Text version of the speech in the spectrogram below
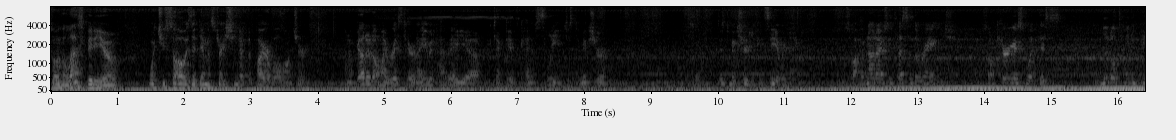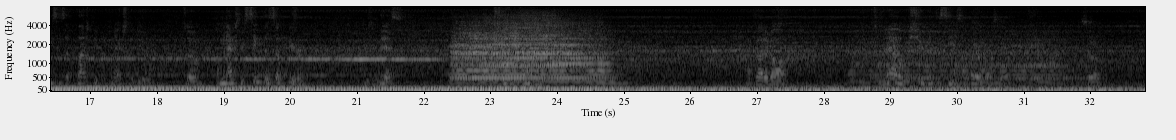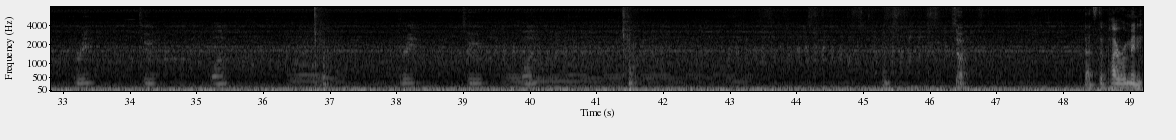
So in the last video, what you saw was a demonstration of the fireball launcher. And I've got it on my wrist here and I even have a uh, protective kind of sleeve just to make sure, so just to make sure you can see everything. So I have not actually tested the range. So I'm curious what this little tiny pieces of flash paper can actually do. So I'm gonna actually sync this up here using this. I've got it on. Now should get to see some fireballs. So, three, two, one. Three, two, one. So, that's the Pyro Mini.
